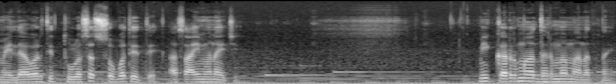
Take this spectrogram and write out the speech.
मेल्यावर ती तुळसच सोबत येते असं आई म्हणायची. मी कर्म धर्म मानत नाही.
